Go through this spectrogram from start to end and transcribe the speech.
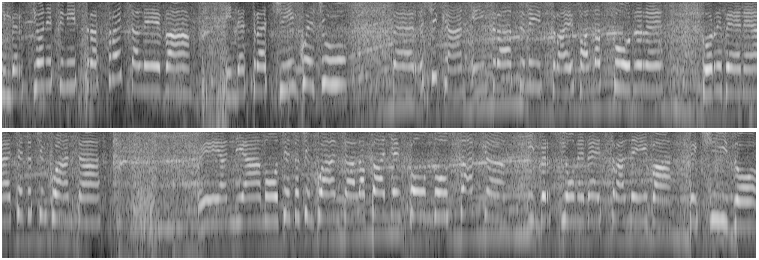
inversione sinistra stretta leva in destra 5 giù per chicane entra a sinistra e falla scorrere scorri bene eh 150 andiamo 150 la paglia in fondo stacca inversione destra leva deciso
